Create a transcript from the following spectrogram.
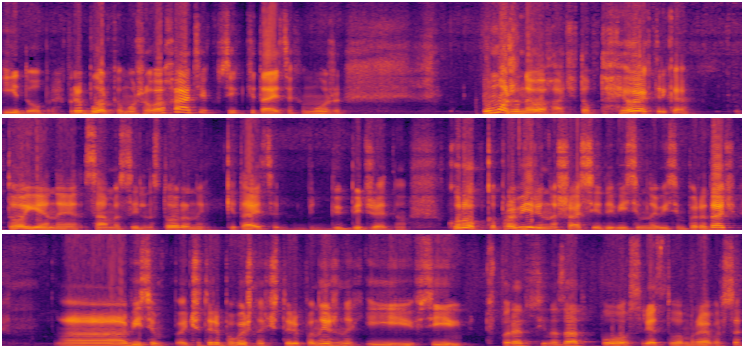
і добре. Приборка може лагати, як всіх китайцях, може. Ну, може не лагати. Тобто електрика то є не саме сильні сторони китайця бю- бю- бюджетного. Коробка провірена, шасі йде 8 на 8 передач. 8, 4 повишених, 4 понижених і всі вперед, всі назад по средствам реверса.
